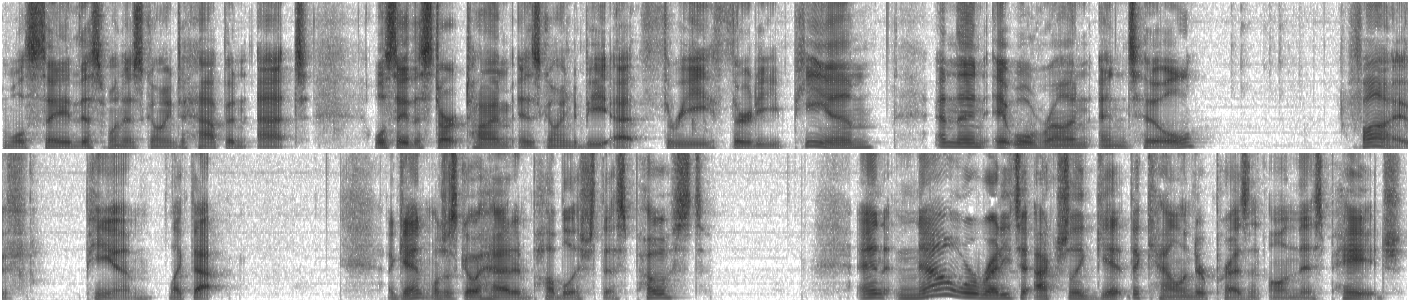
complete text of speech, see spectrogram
We'll say this one is going to happen at, we'll say the start time is going to be at 3.30 p.m and then it will run until 5 p.m. like that. Again, we'll just go ahead and publish this post. And now we're ready to actually get the calendar present on this page.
